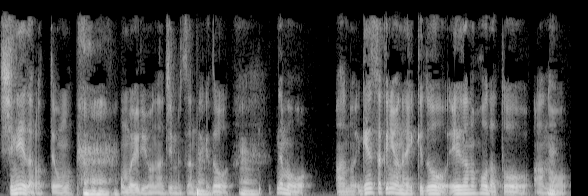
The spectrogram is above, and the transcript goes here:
しねえだろって思っ 思えるような人物なんだけど、うん。でも、あの、原作にはないけど、映画の方だと、あの、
